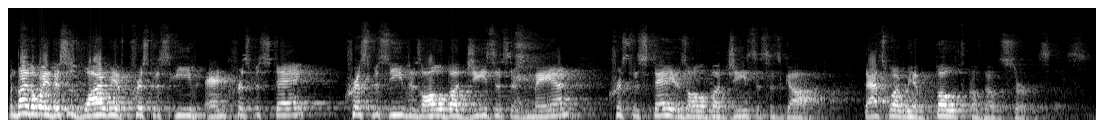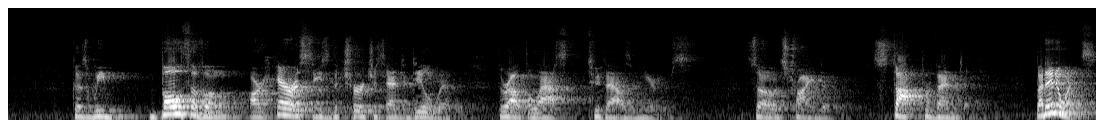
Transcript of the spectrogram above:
and by the way, this is why we have Christmas Eve and Christmas Day. Christmas Eve is all about Jesus as man. Christmas Day is all about Jesus as God. That's why we have both of those services. Because we both of them are heresies the church has had to deal with throughout the last 2,000 years. So it's trying to stop, prevent it. But anyways,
